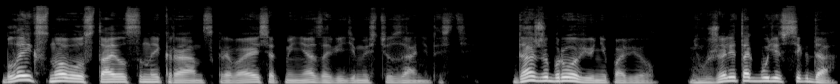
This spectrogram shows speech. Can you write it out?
Блейк снова уставился на экран, скрываясь от меня за видимостью занятости. Даже бровью не повел. Неужели так будет всегда?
